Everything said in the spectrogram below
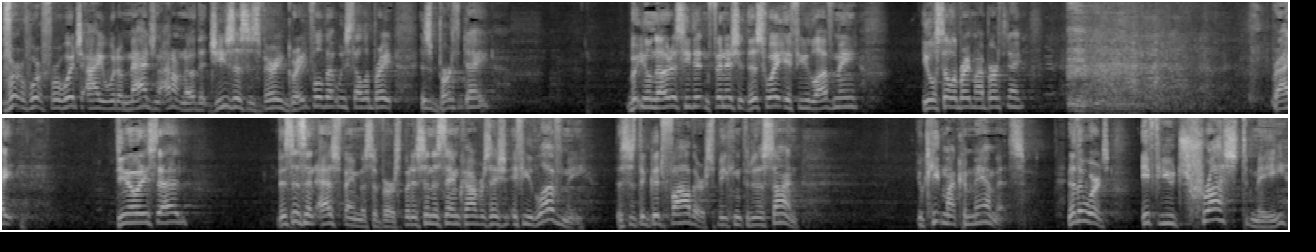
For, for, for which I would imagine, I don't know, that Jesus is very grateful that we celebrate his birthday. But you'll notice he didn't finish it this way if you love me, you will celebrate my birthday right? Do you know what he said? This isn't as famous a verse, but it's in the same conversation. If you love me, this is the good father speaking through the son, you keep my commandments. In other words, if you trust me,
